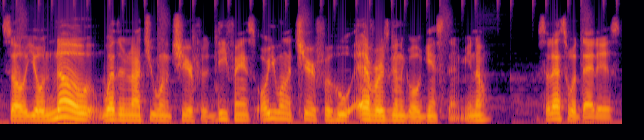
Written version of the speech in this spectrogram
So you'll know whether or not you want to cheer for the defense or you want to cheer for whoever is going to go against them, you know? So that's what that is.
